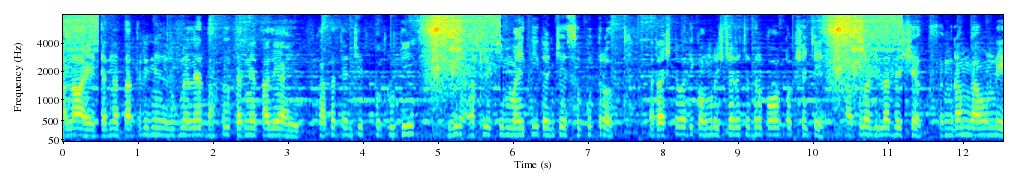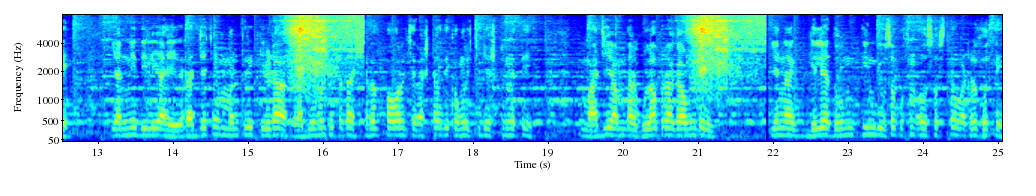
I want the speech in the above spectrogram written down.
आला आहे. त्यांना तातडीने रुग्णालयात दाखल करण्यात आले आहे. आता त्यांची प्रकृती स्थिर असल्याची माहिती त्यांचे सुपुत्र राष्ट्रवादी काँग्रेस शरदचंद्र पवार पक्षाचे अकोला जिल्हाध्यक्ष संग्राम गावंडे यांनी दिली आहे. राज्याचे मंत्री क्रीडा राज्यमंत्री तथा शरद पवारांचे राष्ट्रवादी काँग्रेसचे ज्येष्ठ नेते माजी आमदार गुलाबराव गावंडे यांना गेल्या दोन तीन दिवसापासून अस्वस्थ वाटत होते.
